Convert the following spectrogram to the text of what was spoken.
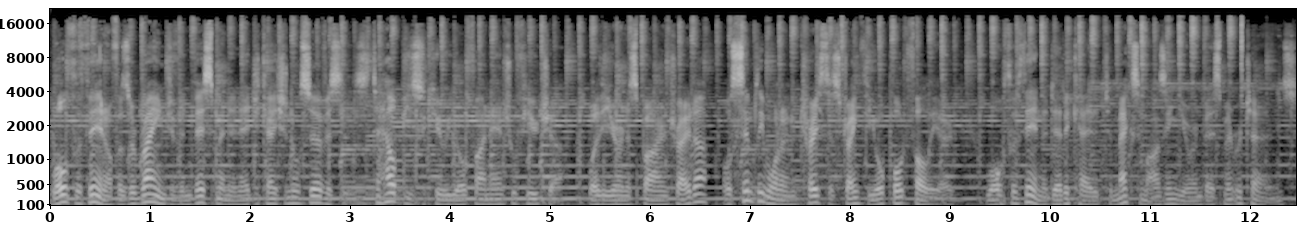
Wealth Within offers a range of investment and educational services to help you secure your financial future. Whether you're an aspiring trader or simply want to increase the strength of your portfolio, Wealth Within are dedicated to maximising your investment returns.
